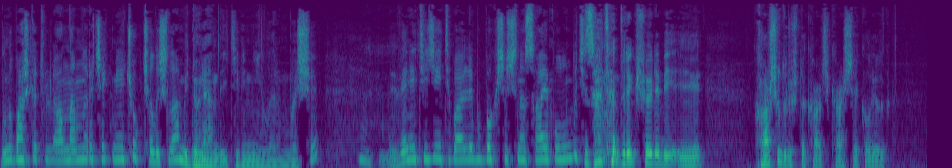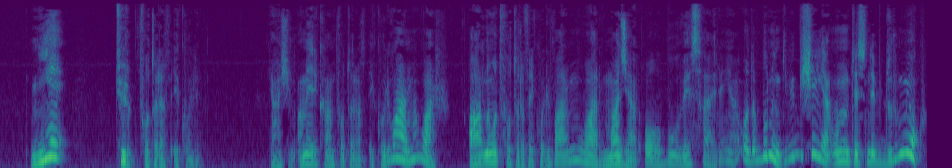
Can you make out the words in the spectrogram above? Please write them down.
Bunu başka türlü anlamlara çekmeye çok çalışılan bir dönemdi 2000'li yılların başı. E, Ve netice itibariyle bu bakış açısına sahip olundu ki zaten direkt şöyle bir e, karşı duruşta karşı karşıya kalıyorduk. Niye Türk fotoğraf ekolü? Yani şimdi Amerikan fotoğraf ekolü var mı? Var. Arnavut fotoğraf ekolü var mı? Var. Macar, o, bu vesaire. Yani o da bunun gibi bir şey yani. Onun ötesinde bir durum yok.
